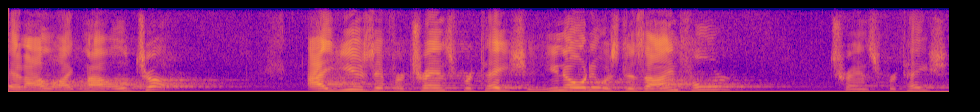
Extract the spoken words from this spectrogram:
and I like my old truck. I use it for transportation. You know what it was designed for? Transportation.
